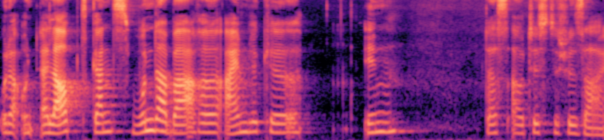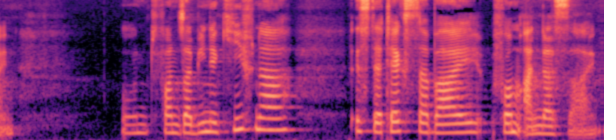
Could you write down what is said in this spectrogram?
oder und erlaubt ganz wunderbare Einblicke in das autistische Sein. Und von Sabine Kiefner ist der Text dabei vom Anderssein.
